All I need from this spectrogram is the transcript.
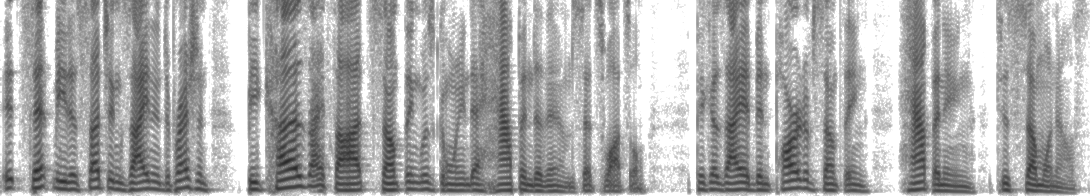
it sent me to such anxiety and depression because I thought something was going to happen to them, said Swatzel, because I had been part of something happening to someone else.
